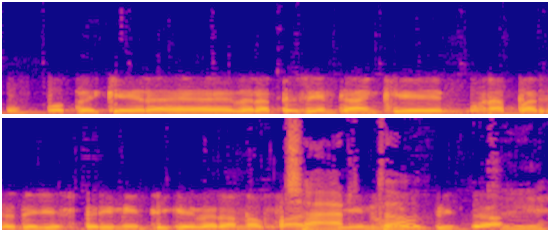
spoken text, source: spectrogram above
un po' perché eh, rappresenta anche buona parte degli esperimenti che verranno fatti in Certo. orbita Sì.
